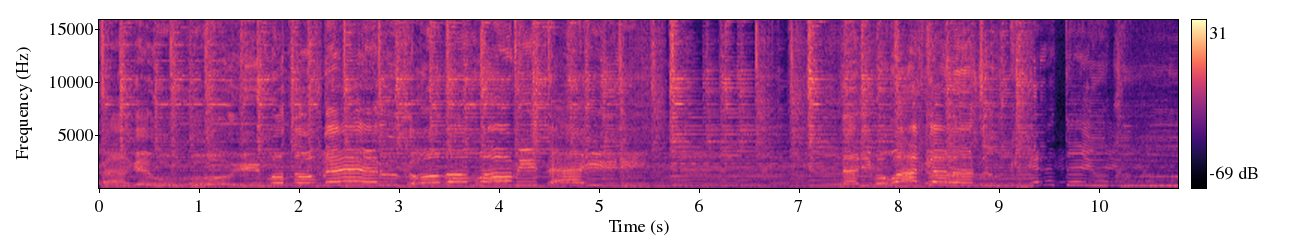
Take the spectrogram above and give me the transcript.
影を追い求める子供みたいに何もわからず消えてゆく。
